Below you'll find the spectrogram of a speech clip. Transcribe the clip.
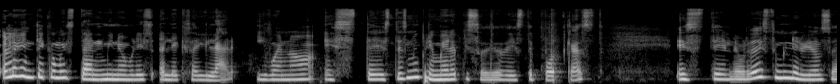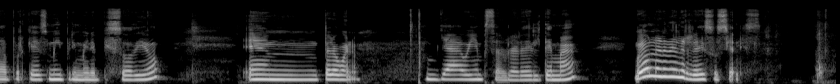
Hola gente, ¿cómo están? Mi nombre es Alex Aguilar y bueno, este, este es mi primer episodio de este podcast. Este, la verdad estoy muy nerviosa porque es mi primer episodio. Em, pero bueno, ya voy a empezar a hablar del tema. Voy a hablar de las redes sociales.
